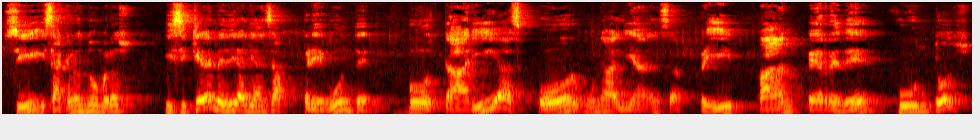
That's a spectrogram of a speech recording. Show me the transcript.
Sí, y saquen los números y si quieren medir alianza, pregunten, ¿votarías por una alianza PRI, PAN, PRD juntos?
